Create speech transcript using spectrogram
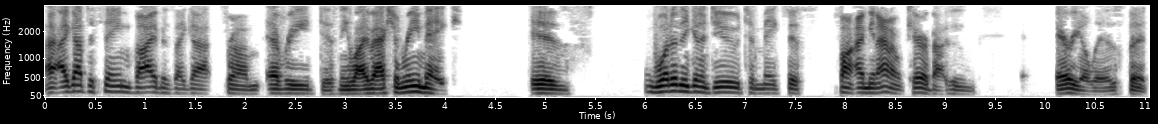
I, I got the same vibe as I got from every Disney live action remake. Is what are they going to do to make this fun? I mean, I don't care about who Ariel is, but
